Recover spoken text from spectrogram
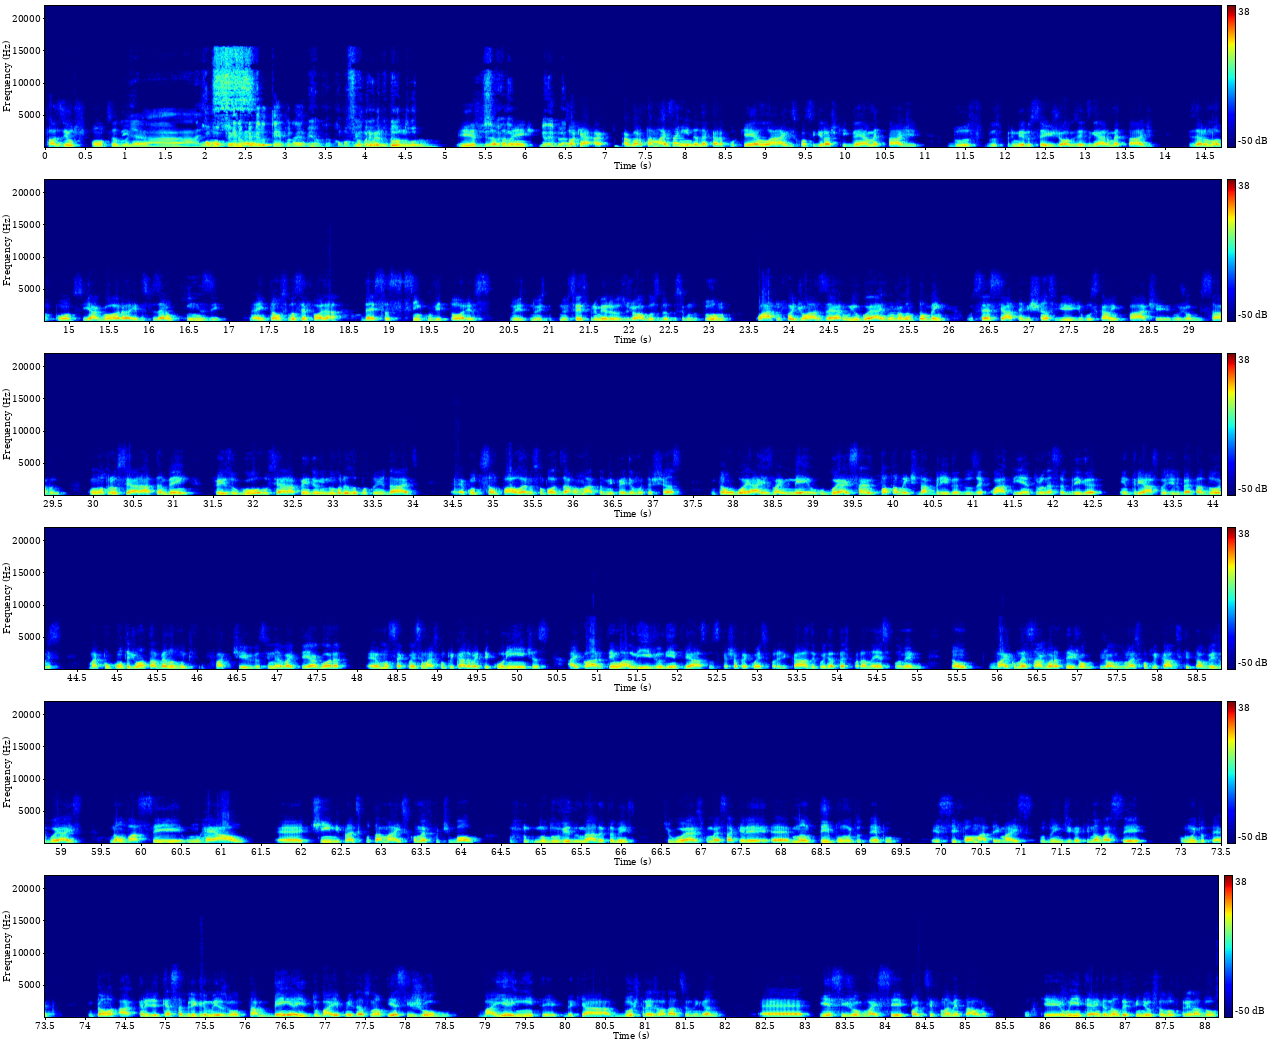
fazer os pontos ali, né? Goiás. né? Como fez no é. primeiro tempo, né, Melca? Como fez no, no primeiro, primeiro turno. turno. Isso, Isso, exatamente. Só que agora tá mais ainda, né, cara? Porque lá eles conseguiram, acho que, ganhar metade dos, dos primeiros seis jogos, eles ganharam metade fizeram nove pontos. E agora eles fizeram 15. Né? Então, se você for olhar dessas cinco vitórias nos, nos, seis primeiros jogos do, do, segundo turno, quatro foi de 1 a 0 e o Goiás não jogando tão bem. O CSA teve chance de, de buscar um empate no jogo de sábado. Contra o Ceará também fez o gol, o Ceará perdeu inúmeras oportunidades. É, contra o São Paulo, era um São Paulo desarrumado também, perdeu muita chance. Então o Goiás vai meio. O Goiás saiu totalmente da briga do Z4 e entrou nessa briga entre aspas, de Libertadores, mas por conta de uma tabela muito factível, assim, né? Vai ter agora é, uma sequência mais complicada, vai ter Corinthians, aí, claro, tem um alívio ali, entre aspas, que é Chapecoense fora de casa, depois Atlético Paranaense, Flamengo, então vai começar agora a ter jo jogos mais complicados que talvez o Goiás não vá ser um real é, time para disputar, mas como é futebol, não duvido nada também se o Goiás começar a querer é, manter por muito tempo esse formato aí, mas tudo indica que não vai ser por muito tempo. Então, acredito que essa briga mesmo tá bem aí do Bahia com o Internacional. Esse jogo, Bahia e Inter, daqui a duas, três rodadas, se não me engano, é, esse jogo vai ser, pode ser fundamental, né? Porque o Inter ainda não definiu seu novo treinador,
